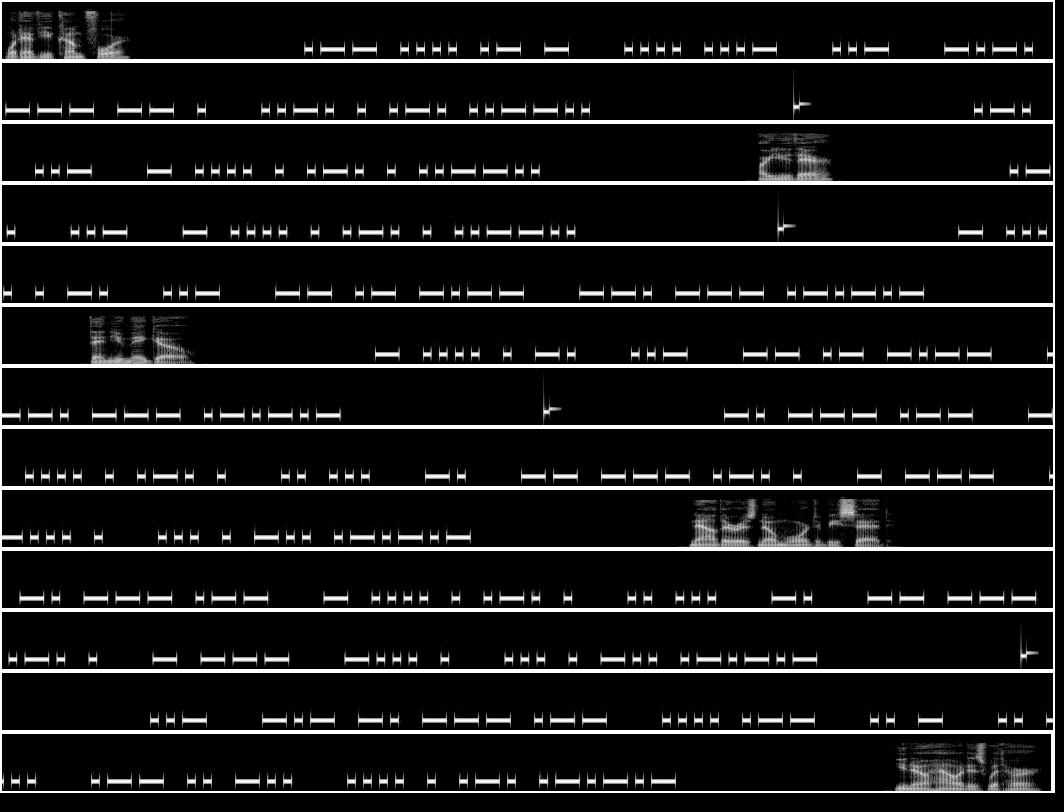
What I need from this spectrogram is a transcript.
What have you come for? Are you there? Then you may go. Now there is no more to be said. You know how it is with her?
